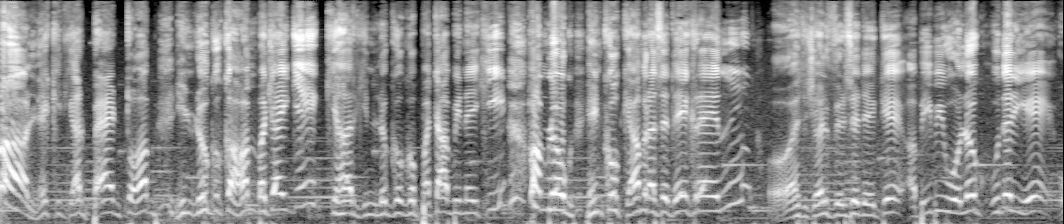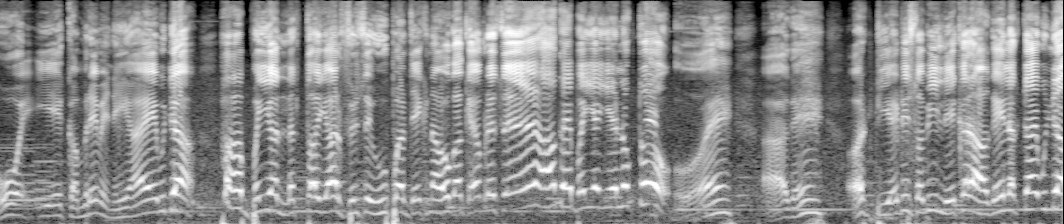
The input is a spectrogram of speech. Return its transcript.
हाँ लेकिन यार बैंड तो अब इन लोगों का हम बजाएँगे। यार, इन लोगों को पता भी नहीं कि हम लोग इनको कैमरा से देख रहे हैं। ओए तो चल फिर से देखते अभी भी वो लोग उधर ही है। ओ ये कमरे में नहीं आए मुझा। हाँ भैया, लगता यार फिर से ऊपर देखना होगा कैमरे से। आ गए भैया, ये लोग तो। ओए, आ गए। और टीएडी सभी लेकर आ गए लगता है भैया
